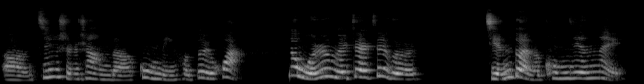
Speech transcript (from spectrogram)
呃，精神上的共鸣和对话。那我认为，在这个简短的空间内，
